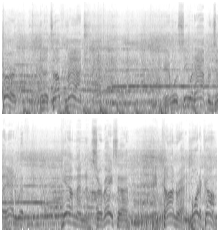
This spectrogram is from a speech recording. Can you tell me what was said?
Kirk in a tough match. And we'll see what happens ahead with him and Cerveza and Konrad. More to come.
